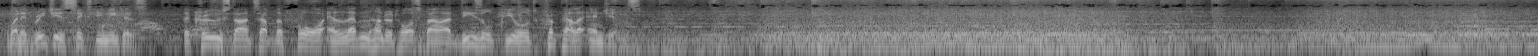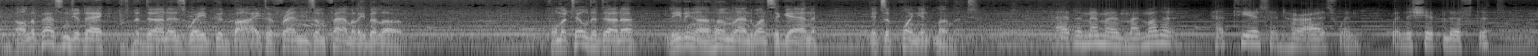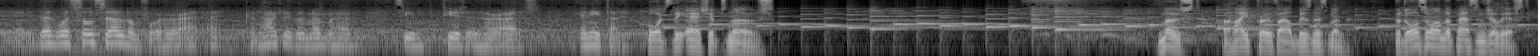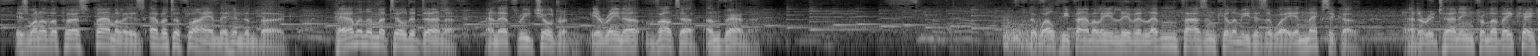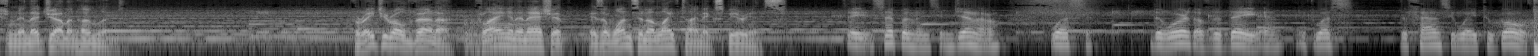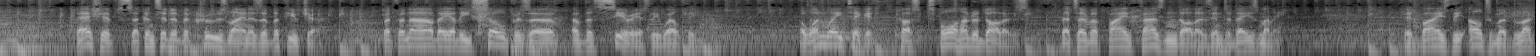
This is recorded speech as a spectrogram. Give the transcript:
When it reaches 60 meters, the crew starts up the four 1100 horsepower diesel-fueled propeller engines. On the passenger deck, the Doehners wave goodbye to friends and family below. For Matilda Doehner, leaving her homeland once again, it's a poignant moment. I remember my mother had tears in her eyes when, when the ship lifted. Uh, that was so seldom for her. I, I can hardly remember her seeing tears in her eyes anytime. Towards the airship's nose. Most a high-profile businessman, but also on the passenger list is one of the first families ever to fly in the Hindenburg. Hermann and Matilda Doehner, and their three children, Irena, Walter, and Werner. The wealthy family live 11,000 kilometers away in Mexico and are returning from a vacation in their German homeland. For eight-year-old Werner, flying in an airship is a once-in-a-lifetime experience. The Zeppelins in general was the word of the day, and it was the fancy way to go. Airships are considered the cruise liners of the future, but for now they are the sole preserve of the seriously wealthy. A one-way ticket costs $400. That's over $5,000 in today's money. It buys the ultimate luxury.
